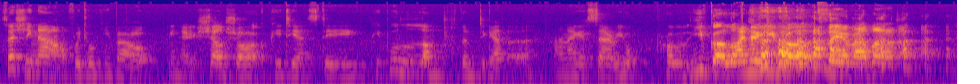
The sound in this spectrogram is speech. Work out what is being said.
especially now if we're talking about you know shell shock ptsd people lump them together and i guess sarah you're probably you've got a lot i know you've got a lot to say about that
